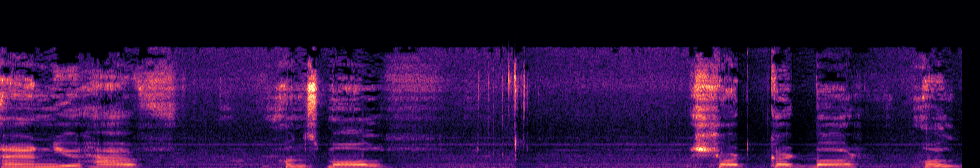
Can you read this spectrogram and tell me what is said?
and you have one small shortcut bar. All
